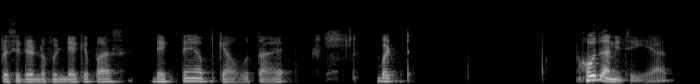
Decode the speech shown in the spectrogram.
प्रेसिडेंट ऑफ़ इंडिया के पास। देखते हैं अब क्या होता है। बट हो जानी चाहिए यार।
